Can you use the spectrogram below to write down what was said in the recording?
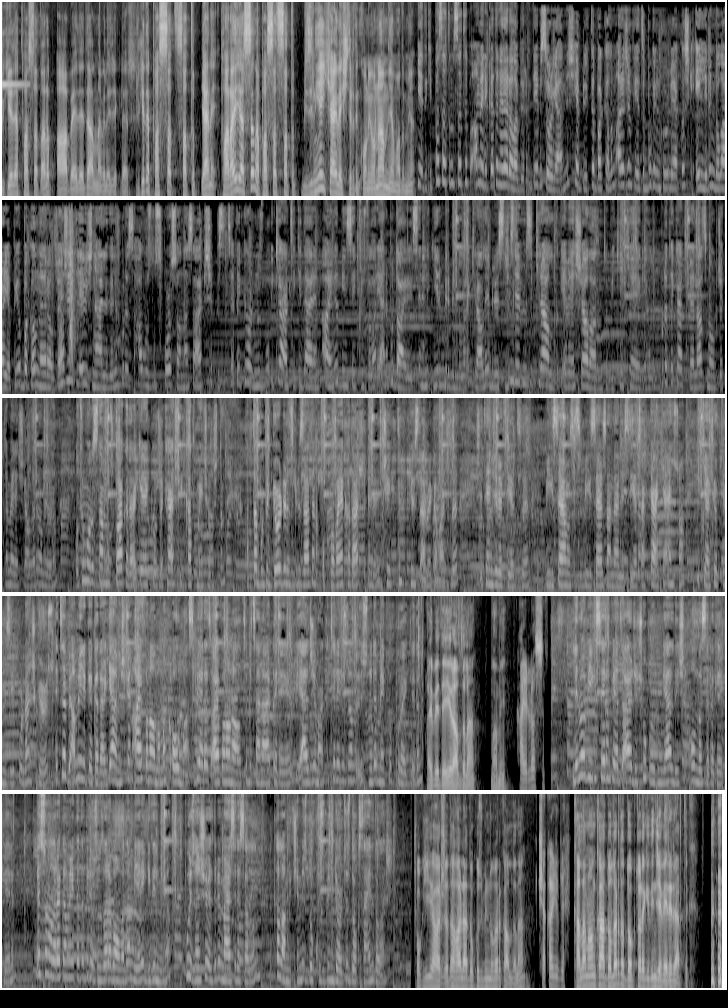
Türkiye'de Passat alıp ABD'de alınabilecekler. Türkiye'de Passat satıp yani parayı yazsana Passat satıp bizi niye hikayeleştirdin konuyu onu anlayamadım ya. Türkiye'deki Passat'ımı satıp Amerika'da neler alabilirim diye bir soru gelmiş. Hep birlikte bakalım. Aracın fiyatı bugünün kuruyla yaklaşık 50 bin dolar yapıyor. Bakalım neler alacağız. Öncelikle ev işini halledelim. Burası havuzlu spor salonuna sahip şık bir site ve gördüğünüz bu 2 artı 2 dairenin aylığı 1800 dolar. Yani bu daireyi senelik 21 bin dolara kiralayabilirsiniz. Şimdi evimizi kiraladık. Eve eşya lazım tabii ki. Ikea'ya geldik. Burada teker teker lazım olacak temel eşyaları alıyorum. Oturma odasından mutfağa kadar gerekli olacak her şeyi katmaya çalıştım. Hatta burada gördüğünüz gibi zaten oklavaya kadar e, çektim göstermek amaçlı. İşte tencere fiyatı, bilgisayar masası, bilgisayar sandalyesi, yatak derken en son Ikea köftemizi yiyip buradan çıkıyoruz. E tabi Amerika'ya kadar gelmişken iPhone almamak olmaz. Bir adet iPhone 16, bir tane iPad Air, bir LG marka televizyon ve üstüne de MacBook Pro ekledim. Aybe değer aldı lan. Mami. Hayırlı olsun. Lenovo bilgisayarın fiyatı ayrıca çok uygun geldiği için onu da sepete ekleyelim. Ve son olarak Amerika'da biliyorsunuz araba olmadan bir yere gidilmiyor. Bu yüzden şöyle de bir Mercedes alalım. Kalan bütçemiz 9497 dolar. Çok iyi harcadı. Hala 9000 doları kaldı lan. Şaka gibi. Kalan 10k doları da doktora gidince verir artık.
